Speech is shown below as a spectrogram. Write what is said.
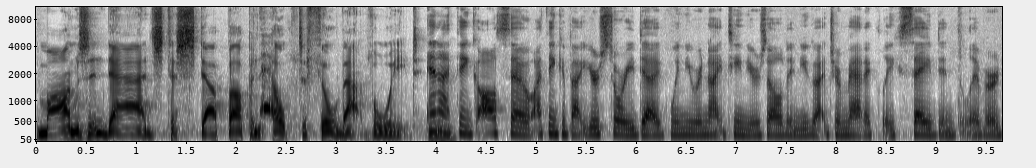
moms and dads to step up and help to fill that void. And I think also, I think about your story, Doug, when you were 19 years old and you got dramatically saved and delivered,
